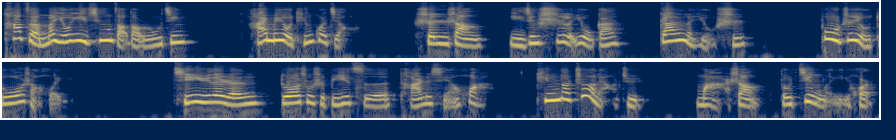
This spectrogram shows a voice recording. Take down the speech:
他怎么由一清早到如今还没有停过脚？身上已经湿了又干，干了又湿，不知有多少回。其余的人多数是彼此谈着闲话，听到这两句，马上都静了一会儿，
